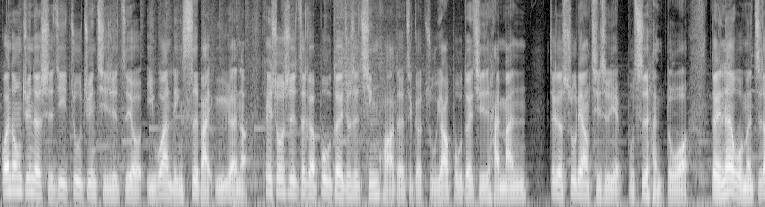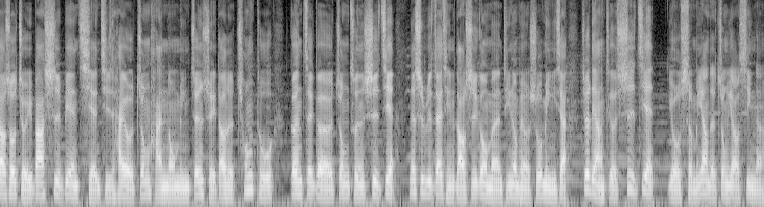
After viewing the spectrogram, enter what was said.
关东军的实际驻军其实只有一万零四百余人呢，可以说是这个部队就是清华的这个主要部队，其实还蛮这个数量其实也不是很多。对，那我们知道说九一八事变前，其实还有中韩农民争水稻的冲突跟这个中村事件，那是不是再请老师跟我们听众朋友说明一下这两个事件有什么样的重要性呢？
